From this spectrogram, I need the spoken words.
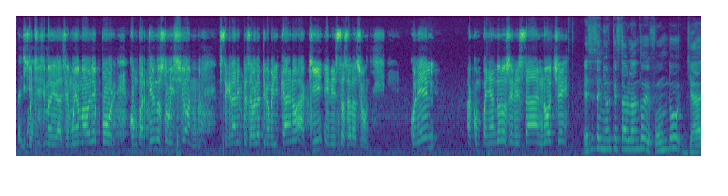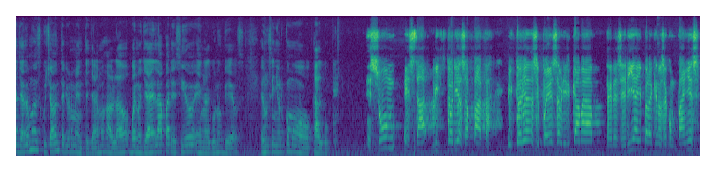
Bendiciones. Muchísimas gracias, muy amable por compartirnos tu visión, este gran empresario latinoamericano aquí en esta sala Zoom. Con él, acompañándonos en esta noche. Ese señor que está hablando de fondo, ya, ya lo hemos escuchado anteriormente, ya hemos hablado, bueno, ya él ha aparecido en algunos videos. Es un señor como calvo Zoom está Victoria Zapata. Victoria, si puedes abrir cámara, te agradecería ahí para que nos acompañes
